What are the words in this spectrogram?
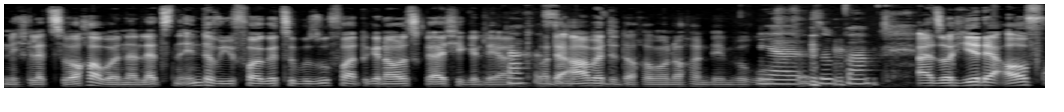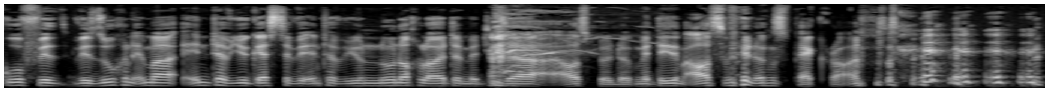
nicht letzte Woche, aber in der letzten Interviewfolge zu Besuch hatte genau das gleiche gelernt. Ach, und er arbeitet auch immer noch in dem Beruf. Ja, super. Also hier der Aufruf, wir, wir suchen immer Interviewgäste, wir interviewen nur noch Leute mit dieser Ausbildung, mit diesem Ausbildungsbackground.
